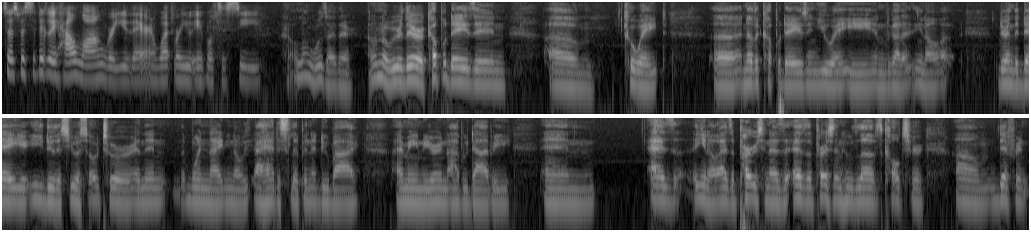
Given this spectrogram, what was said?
So specifically, how long were you there, and what were you able to see? How long was I there? I don't know. We were there a couple days in um, Kuwait, uh, another couple days in UAE, and we got a you know during the day you, you, do this USO tour, and then one night, you know, I had to slip into Dubai. I mean, you're in Abu Dhabi, and as you know, as a person, as a, as a person who loves culture, um, different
